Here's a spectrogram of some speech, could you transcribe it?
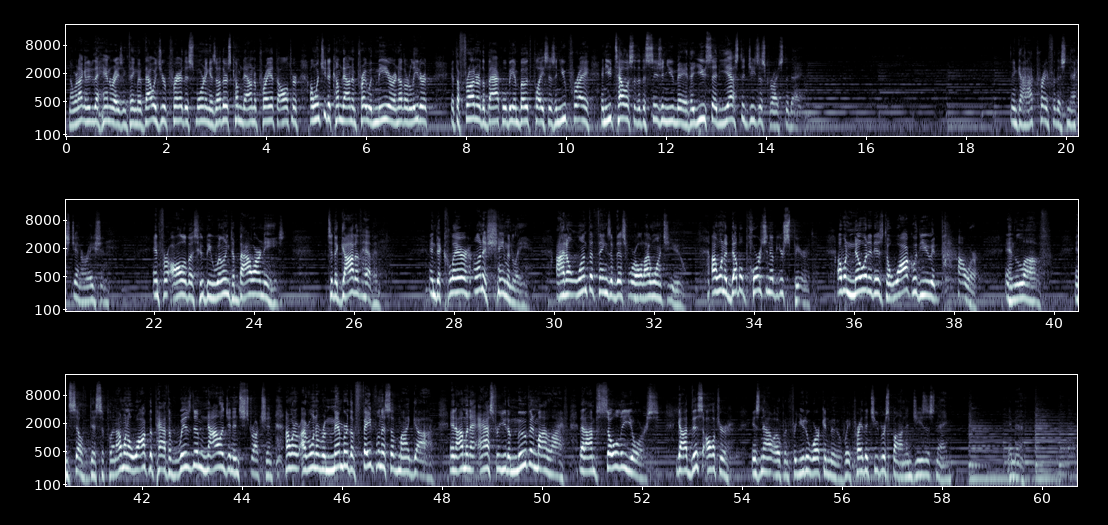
Now, we're not going to do the hand raising thing, but if that was your prayer this morning, as others come down to pray at the altar, I want you to come down and pray with me or another leader at the front or the back. We'll be in both places. And you pray and you tell us of the decision you made, that you said yes to Jesus Christ today. And God, I pray for this next generation and for all of us who'd be willing to bow our knees to the God of heaven and declare unashamedly, I don't want the things of this world, I want you. I want a double portion of your spirit. I want to know what it is to walk with you in power and love and self discipline. I want to walk the path of wisdom, knowledge, and instruction. I want, to, I want to remember the faithfulness of my God. And I'm going to ask for you to move in my life that I'm solely yours. God, this altar is now open for you to work and move. We pray that you'd respond in Jesus' name. Amen.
